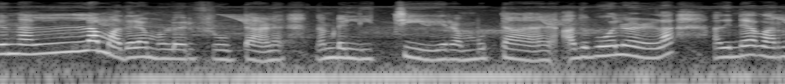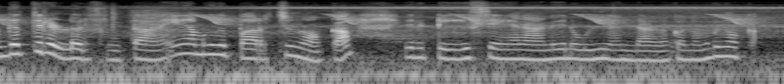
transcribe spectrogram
ഇത് നല്ല മധുരമുള്ള ഒരു ഫ്രൂട്ടാണ്. നമ്മുടെ ലിച്ചി റംബുട്ടാൻ അതുപോലെയുള്ള അതിന്റെ വർഗത്തിലുള്ള ഒരു ഫ്രൂട്ടാണ്. ഇനി നമുക്കിത് പറിച്ച് നോക്കാം. ഇതിന്റെ ടേസ്റ്റ് എങ്ങനെയാണ്? ഇതിന്റെ ഉള്ളിൽ എന്താണെന്നൊക്കെ നമുക്ക് നോക്കാം.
